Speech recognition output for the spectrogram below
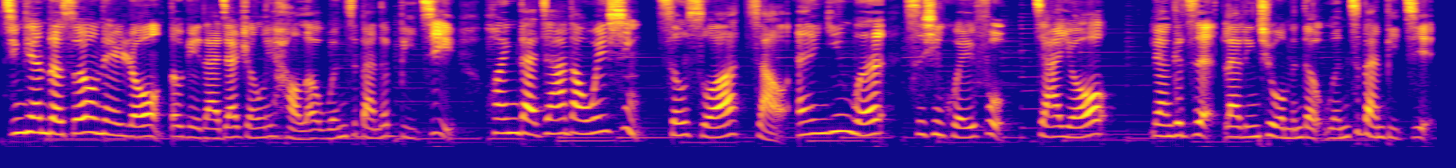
今天的所有内容都给大家整理好了文字版的笔记，欢迎大家到微信搜索“早安英文”，私信回复“加油”两个字来领取我们的文字版笔记。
